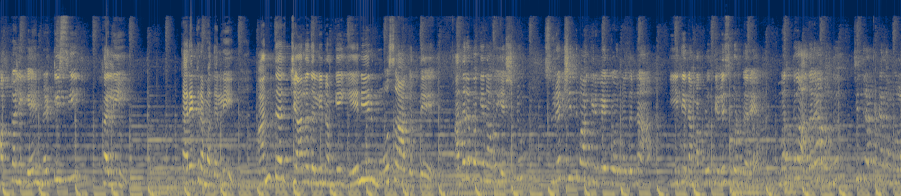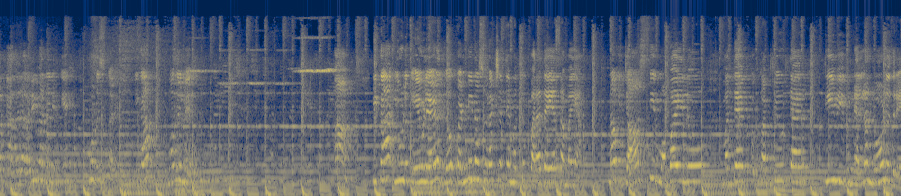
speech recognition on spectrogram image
ಮಕ್ಕಳಿಗೆ ನಟಿಸಿ ಕಲಿ. ಕಾರ್ಯಕ್ರಮದಲ್ಲಿ ಅಂತರ್ಜಾಲದಲ್ಲಿ ನಮಗೆ ಏನೇನು ಮೋಸ ಆಗುತ್ತೆ, ಅದರ ಬಗ್ಗೆ ನಾವು ಎಷ್ಟು ಸುರಕ್ಷಿತವಾಗಿರಬೇಕು ಅನ್ನೋದನ್ನ ಈ ದಿನ ಮಕ್ಕಳು ತಿಳಿಸ್ಕೊಡ್ತಾರೆ ಮತ್ತು ಅದರ ಒಂದು ಚಿತ್ರಪಟದ ಮೂಲಕ ಅದರ ಅರಿವನ್ನು ನಿಮಗೆ ಮೂಡಿಸ್ತಾರೆ. ಈಗ ಮೊದಲನೇ ಆ, ಈಗ ಇವಳು ಇವಳು ಹೇಳಿದ್ಲು ಕಣ್ಣಿನ ಸುರಕ್ಷತೆ ಮತ್ತು ಪರದೆಯ ಸಮಯ. ನಾವು ಜಾಸ್ತಿ ಮೊಬೈಲು ಮತ್ತೆ ಕಂಪ್ಯೂಟರ್ ಟಿವಿ ಇವನ್ನೆಲ್ಲ ನೋಡಿದ್ರೆ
